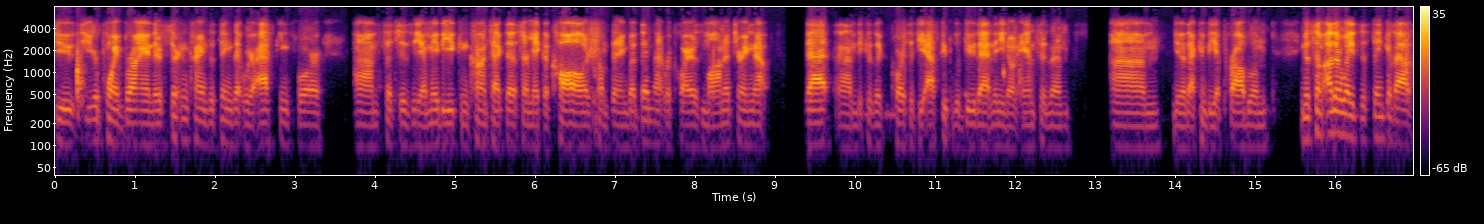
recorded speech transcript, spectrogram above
to to your point, Brian, there's certain kinds of things that we're asking for. Um, such as you know maybe you can contact us or make a call or something, but then that requires monitoring that that um, because of course if you ask people to do that and then you don't answer them, um, you know that can be a problem you know, some other ways to think about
